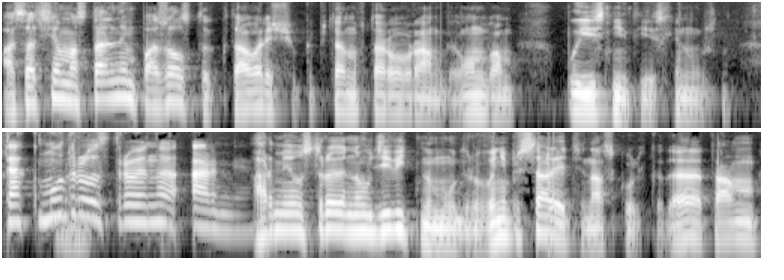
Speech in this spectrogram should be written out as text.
а со всем остальным, пожалуйста, к товарищу капитану второго ранга, он вам пояснит, если нужно. Так мудро устроена армия. Армия устроена удивительно мудро. Вы не представляете, насколько, да, там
